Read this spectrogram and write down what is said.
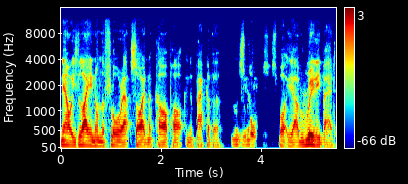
Now he's laying on the floor outside in a car park in the back of a oh, sports spot. Yeah, really bad.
